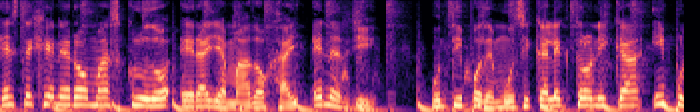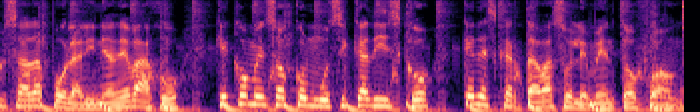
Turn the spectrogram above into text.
este género más crudo era llamado high energy, un tipo de música electrónica impulsada por la línea de bajo que comenzó con música disco que descartaba su elemento funk.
